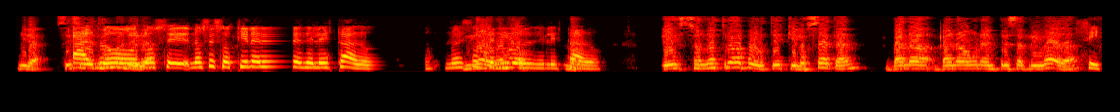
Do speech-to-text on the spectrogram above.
mira, se ah, no, no, se, no se sostiene desde el Estado. No es sostenido desde el Estado. Son nuestros aportes que los sacan, van a, van a una empresa privada. Sí.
